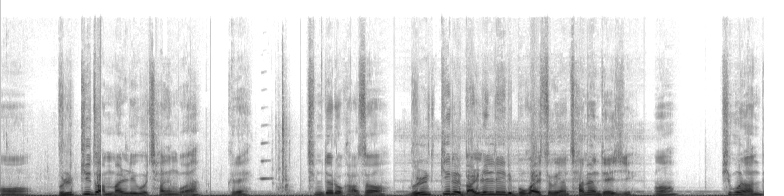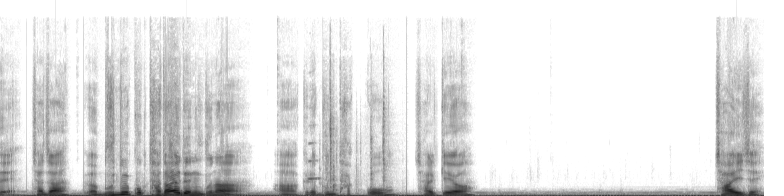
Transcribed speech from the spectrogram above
어 물기도 안 말리고 자는 거야? 그래. 침대로 가서 물기를 말릴 일이 뭐가 있어? 그냥 자면 되지. 어? 피곤한데. 자자. 아, 문을 꼭 닫아야 되는구나. 아 그래. 문 닫고 잘게요. 자 이제.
